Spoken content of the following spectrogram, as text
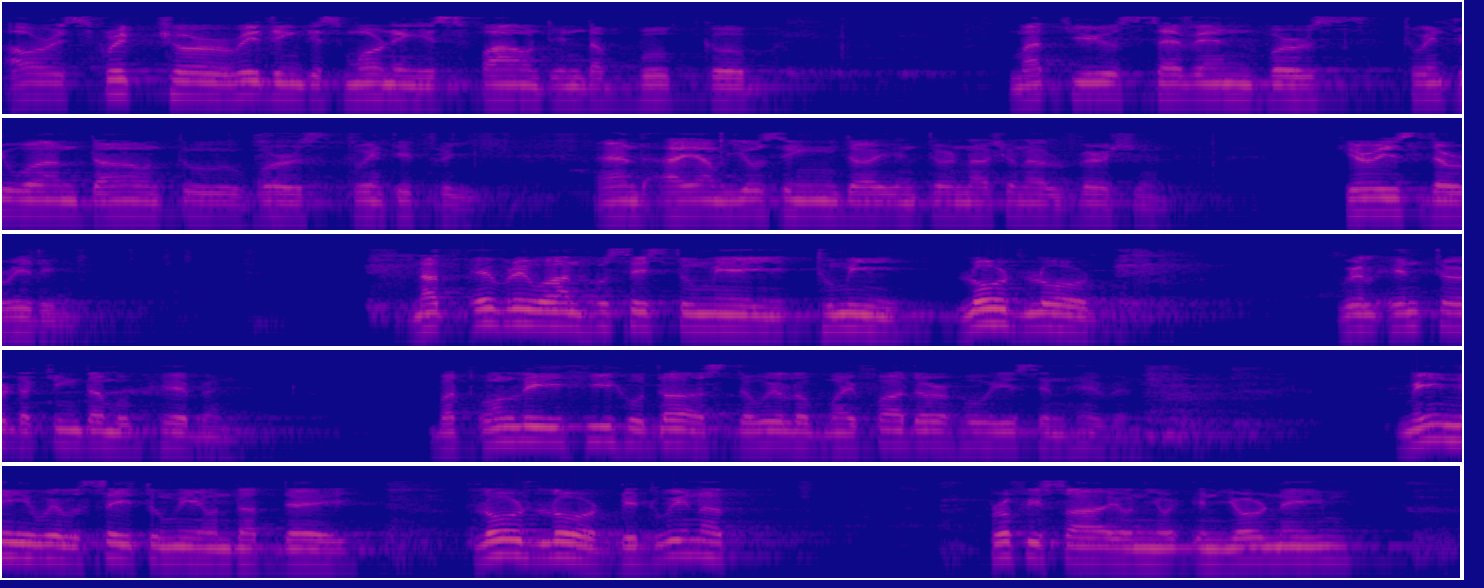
Our scripture reading this morning is found in the book of Matthew 7, verse 21 down to verse 23. And I am using the International Version. Here is the reading. Not everyone who says to me, to me, Lord, Lord, will enter the kingdom of heaven, but only he who does the will of my Father who is in heaven. Many will say to me on that day, Lord, Lord, did we not prophesy your, in your name,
